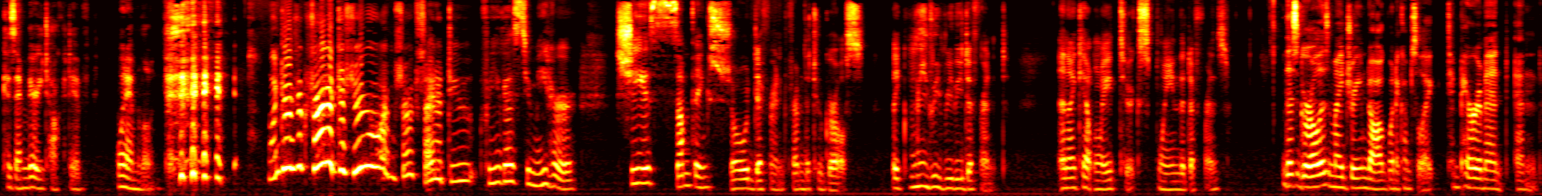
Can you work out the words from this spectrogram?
because I'm very talkative when I'm alone. Winter's excited to see you. I'm so excited to for you guys to meet her. She is something so different from the two girls. Like really, really different. And I can't wait to explain the difference this girl is my dream dog when it comes to like temperament and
